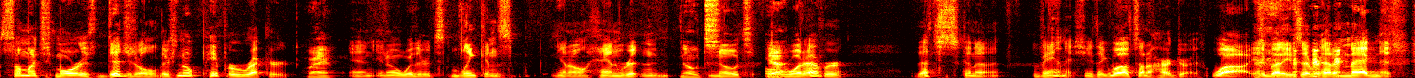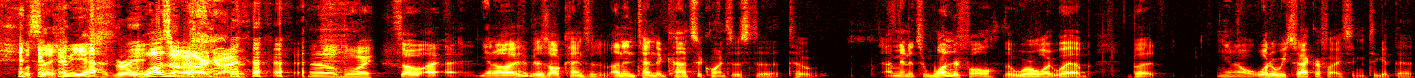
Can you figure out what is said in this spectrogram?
so much more is digital, there's no paper record. Right. And you know whether it's Lincoln's, you know, handwritten Notes. notes or Yeah. whatever, that's just gonna vanish. You think, well, it's on a hard drive. Wow, anybody who's ever had a magnet will say, yeah, great. It was on a hard drive. oh boy. So I, you know, I think there's all kinds of unintended consequences to, to. I mean, it's wonderful the World Wide Web, but you know, what are we sacrificing to get that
